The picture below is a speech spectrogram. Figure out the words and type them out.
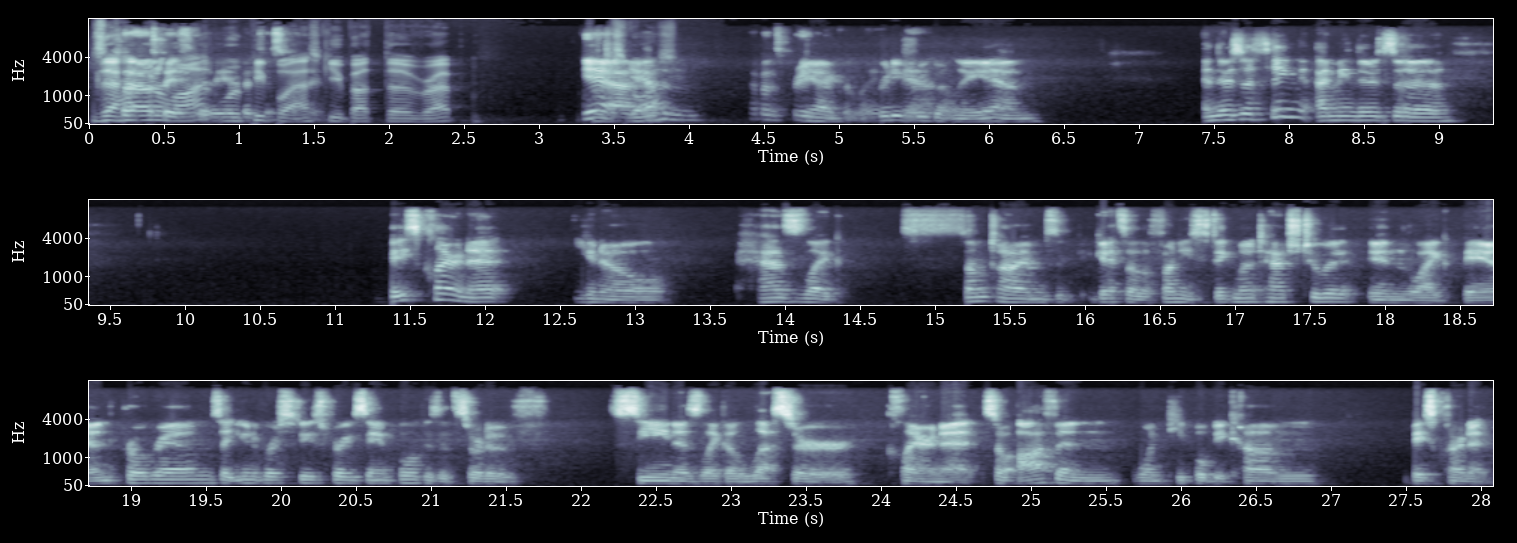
Does that so happen that a lot where people ask you about the rep? Yeah, yeah. Happens, happens pretty yeah, frequently. Pretty yeah. frequently, yeah. And there's a thing, I mean, there's a bass clarinet, you know, has like sometimes gets a funny stigma attached to it in like band programs at universities, for example, because it's sort of seen as like a lesser clarinet. So often when people become bass clarinet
